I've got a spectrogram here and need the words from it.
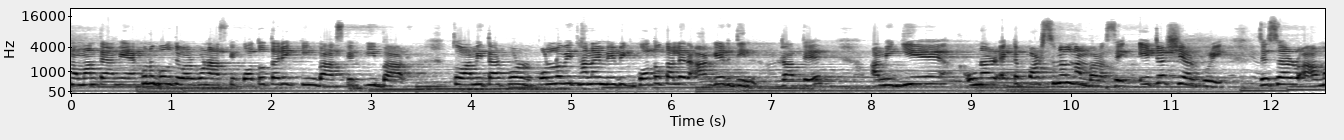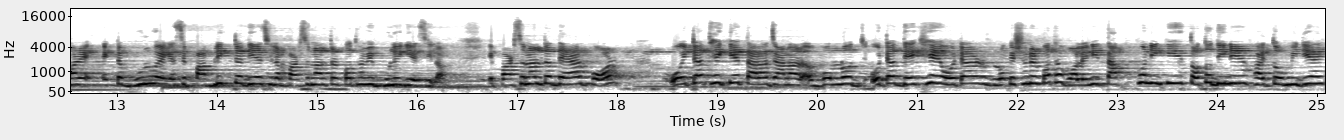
সমান, তাই আমি এখনও বলতে পারব না আজকে কত তারিখ কিংবা আজকে কী বার তো আমি তারপর পল্লবী থানায় মেবি গতকালের আগের দিন রাতে আমি গিয়ে ওনার একটা পার্সোনাল নাম্বার আছে, এটা শেয়ার করি। যে স্যার, আমার একটা ভুল হয়ে গেছে পাবলিকটা দিয়েছিলাম পার্সোনালটার কথা আমি ভুলে গিয়েছিলাম। এই পার্সোনালটা দেওয়ার পর ওইটা থেকে তারা জানা, বলল ওইটা দেখে ওইটার লোকেশনের কথা বলেনি তাৎক্ষণিকই ততদিনে হয়তো মিডিয়ায়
